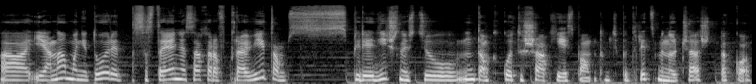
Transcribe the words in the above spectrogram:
э, и она мониторит состояние сахара в крови там с периодичностью, ну, там какой-то шаг есть, по-моему, там типа 30 минут, час, что такое.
